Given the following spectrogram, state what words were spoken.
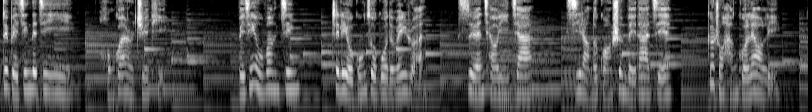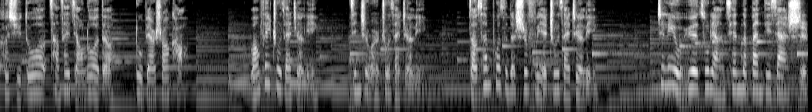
对北京的记忆，宏观而具体。北京有望京，这里有工作过的微软、四元桥宜家、熙攘的广顺北大街，各种韩国料理和许多藏在角落的路边烧烤。王菲住在这里，金志文住在这里。早餐铺子的师傅也住在这里，这里有月租两千的半地下室，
